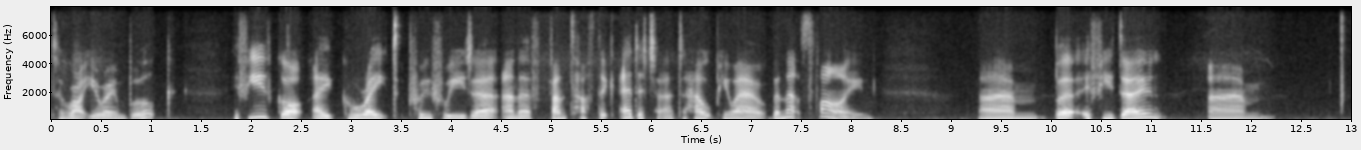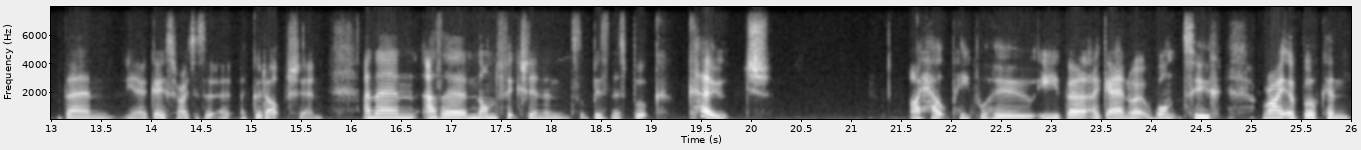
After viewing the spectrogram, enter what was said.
to write your own book. If you've got a great proofreader and a fantastic editor to help you out, then that's fine. Um, but if you don't, um, then you know ghostwriter's a, a good option. And then as a non-fiction and business book coach, I help people who either again want to write a book and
